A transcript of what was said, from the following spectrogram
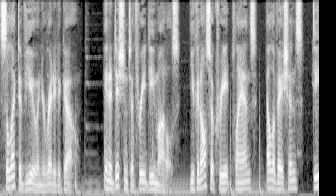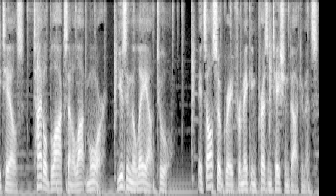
select a view, and you're ready to go. In addition to 3D models, you can also create plans, elevations, details, title blocks, and a lot more, using the Layout tool. It's also great for making presentation documents,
